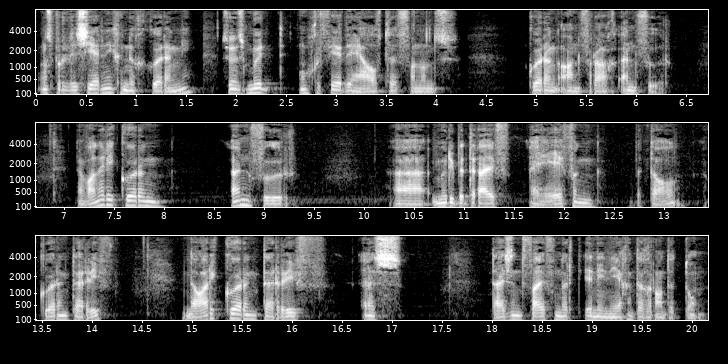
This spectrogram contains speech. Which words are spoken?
ons produseer nie genoeg koring nie. So ons moet ongeveer die helfte van ons koring aanvraag invoer. Nou wanneer die koring invoer, uh moet die bedryf 'n heffing betaal, 'n koringtarief. Daardie koringtarief is R1591 per ton.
